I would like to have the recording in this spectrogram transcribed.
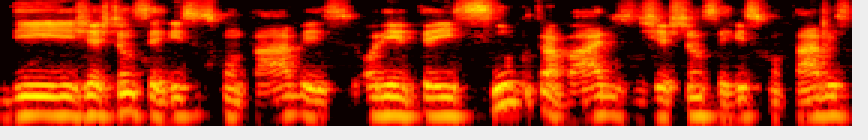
de gestão de serviços contábeis. Orientei cinco trabalhos de gestão de serviços contábeis,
